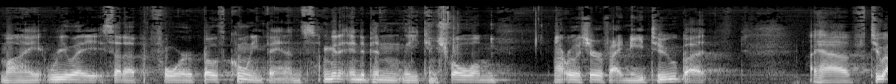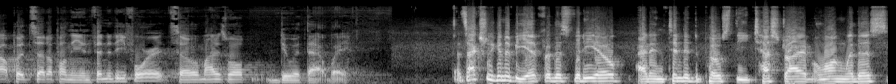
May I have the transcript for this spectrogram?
my relay setup for both cooling fans. I'm going to independently control them. Not really sure if I need to, but I have two outputs set up on the Infinity for it, so might as well do it that way. That's actually going to be it for this video. I'd intended to post the test drive along with this,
